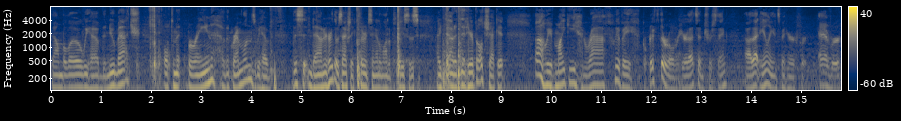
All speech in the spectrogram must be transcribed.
Down below, we have the new match, Ultimate Brain of the Gremlins. We have this sitting down. I heard that was actually clearancing in a lot of places. I doubt it did here, but I'll check it. Uh, we have Mikey and Raph. We have a Grifter over here. That's interesting. Uh, that alien's been here forever.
